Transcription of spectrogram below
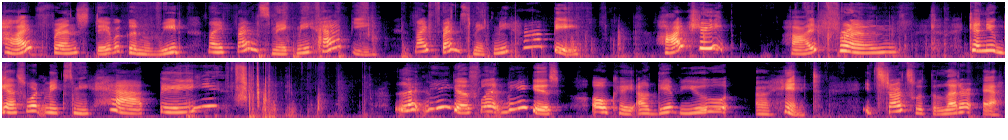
Hi, friends. Today we're going to read My Friends Make Me Happy. My friends make me happy. Hi, sheep. Hi, friends. Can you guess what makes me happy? Let me guess. Let me guess. Okay, I'll give you a hint. It starts with the letter F.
